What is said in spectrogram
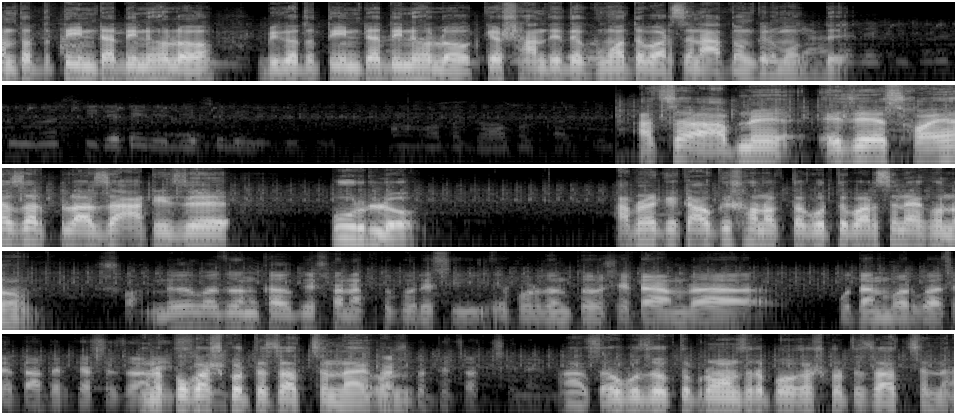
অন্তত তিনটা দিন হলো, বিগত তিনটা দিন হলো কেউ শান্তিতে ঘুমাতে পারছে না আতঙ্কের মধ্যে। আচ্ছা আপনি এই যে ছয় হাজার প্লাস যে আটি যে পুরলো আপনার কি কাউকে শনাক্ত করতে পারছেন এখনও? সন্দেহভাজন কাউকে শনাক্ত করেছি এ পর্যন্ত সেটা আমরা প্রধানবর্গ আছে তাদের কাছে মানে প্রকাশ করতে চাচ্ছেন না এখন? করতে চাচ্ছি না। আচ্ছা উপযুক্ত প্রমাণ ছাড়া প্রকাশ করতে চাচ্ছেন না।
